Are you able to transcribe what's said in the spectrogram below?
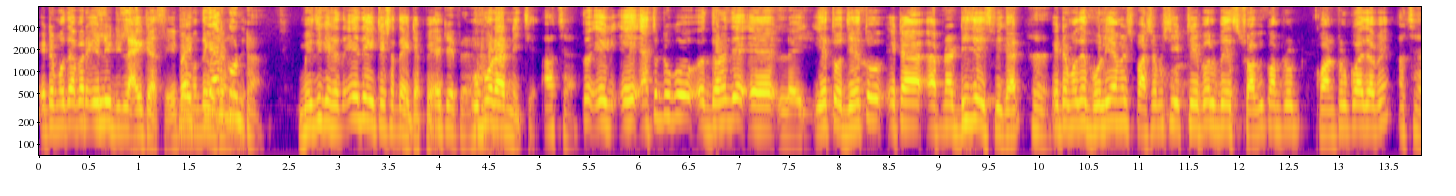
এটার মধ্যে আবার এলইডি লাইট আছে এটার মধ্যে। কোনটা? মিউজিকের সাথে এই যে এটার সাথে এটা পেয়ার উপর আর নিচে। আচ্ছা। তো এতটুকু ধরেন যে এ, ইয়ে তো যেহেতু এটা আপনার ডিজে স্পিকার হ্যাঁ। এটার মধ্যে ভলিউমের পাশাপাশি ট্রেবল বেস সবই কন্ট্রোল কন্ট্রোল করা যাবে। আচ্ছা।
